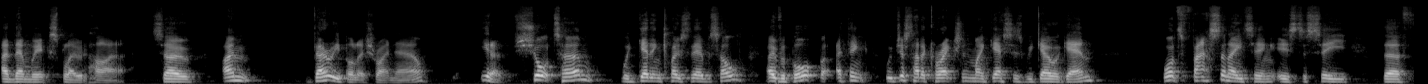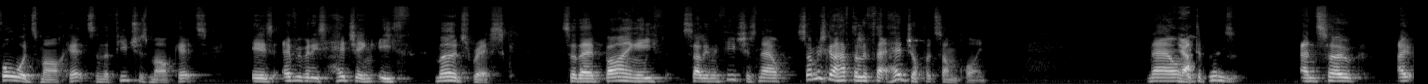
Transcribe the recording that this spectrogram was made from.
and then we explode higher. So I'm very bullish right now you know, short term, we're getting close to the oversold, overbought, but I think we've just had a correction. My guess is we go again. What's fascinating is to see the forwards markets and the futures markets is everybody's hedging ETH merge risk. So they're buying ETH, selling the futures. Now, somebody's going to have to lift that hedge off at some point. Now, yeah. it depends. And so I,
